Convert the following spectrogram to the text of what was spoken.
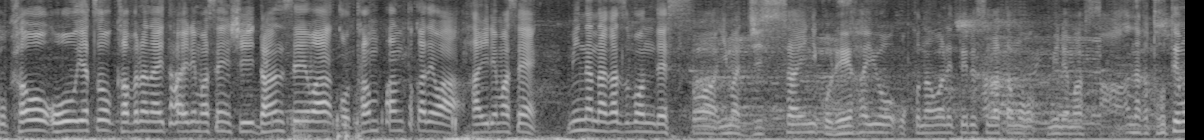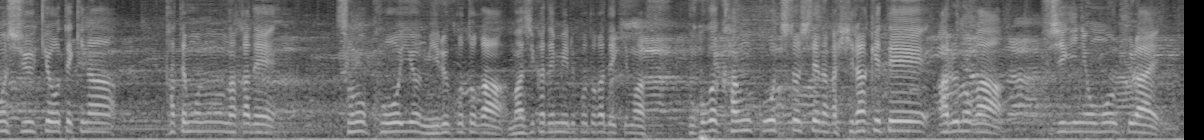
こう顔を覆うやつをかぶらないと入れませんし男性はこう短パンとかでは入れません。みんな長ズボンです。わあ今実際にこう礼拝を行われている姿も見れます。あなんかとても宗教的な建物の中でその行為を見ることが間近で見ることができます。ここが観光地としてなんか開けてあるのが不思議に思うくらい。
